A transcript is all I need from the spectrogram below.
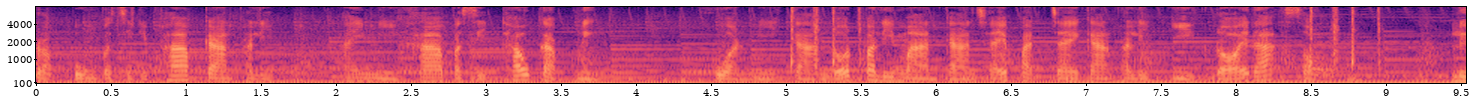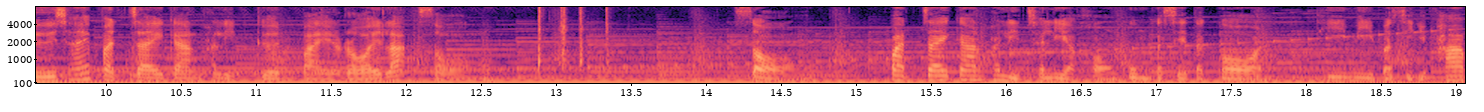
ปรับปรุงประสิทธิภาพการผลิต ให้มีค่าประสิทธิ์เท่ากับ 1 ควรมีการลดปริมาณการใช้ปัจจัยการผลิตอีกร้อยละ 2 หรือใช้ปัจจัยการผลิตเกินไปร้อยละ 2 2. ปัจจัยการผลิตเฉลี่ยของกลุ่มเกษตรกร ที่มีประสิทธิภาพ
